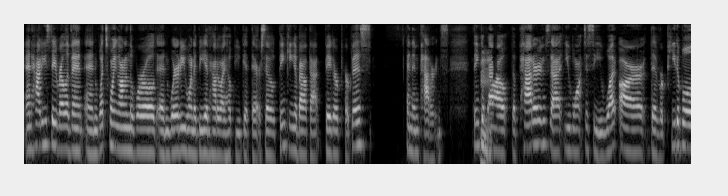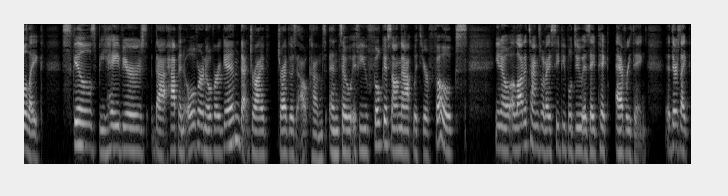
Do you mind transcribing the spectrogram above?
And how do you stay relevant and what's going on in the world and where do you want to be and how do i help you get there? So thinking about that bigger purpose and then patterns. Think mm. about the patterns that you want to see. What are the repeatable like skills behaviors that happen over and over again that drive drive those outcomes? And so if you focus on that with your folks you know, a lot of times what I see people do is they pick everything. There's like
